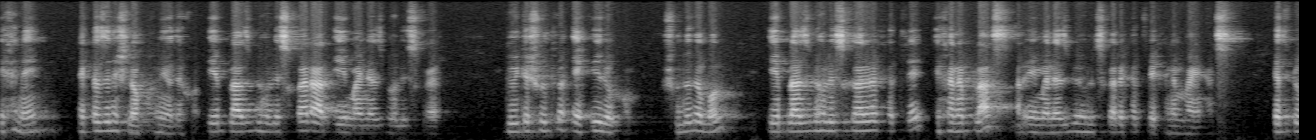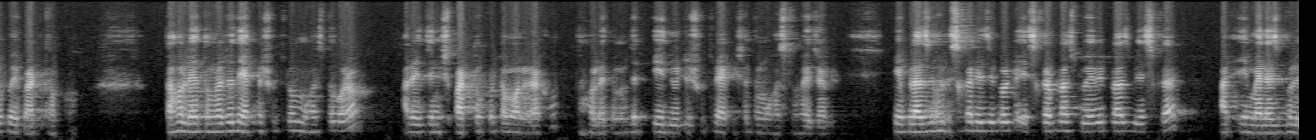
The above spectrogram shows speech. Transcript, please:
এখানে একটা জিনিস লক্ষণীয়, দেখো A plus B whole square আর A minus B whole square দুইটা সূত্র একই রকম, শুধু কেবল এ প্লাস বি হোল স্কোয়ারের ক্ষেত্রে এখানে প্লাস আর এ মাইনাস বি হোল স্কোয়ারের ক্ষেত্রে এখানে মাইনাস এতটুকুই পার্থক্য। তাহলে তোমরা যদি একটা সূত্র মুখস্থ করো আর এই জিনিস পার্থক্যটা মনে রাখো, তাহলে তোমাদের এই দুইটা সূত্র একই সাথে মুখস্থ হয়ে যাবে। A plus B whole square is equal to square plus two A B plus B square আর A minus B whole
